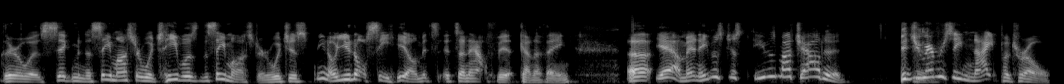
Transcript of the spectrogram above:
There was Sigmund the Sea Monster, which he was the Sea Monster, which is you know you don't see him. It's it's an outfit kind of thing. Uh, yeah, man, he was just he was my childhood. Did you Yeah. ever see Night Patrol?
